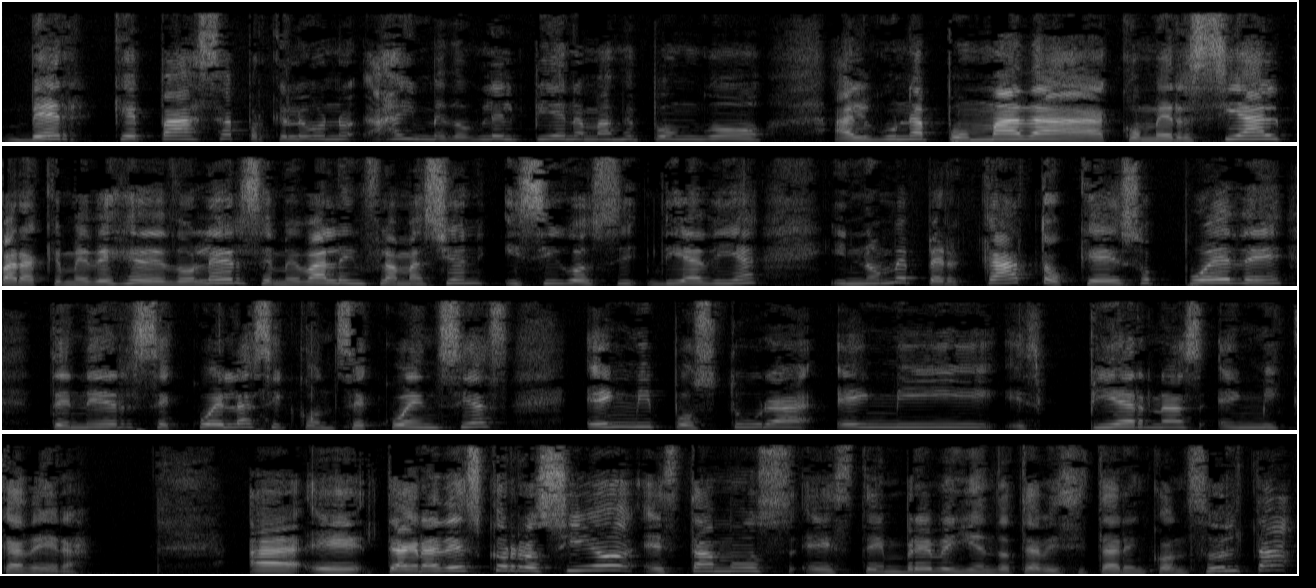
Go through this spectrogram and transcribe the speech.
ver qué pasa, porque luego no, ay, me doblé el pie, nada más me pongo alguna pomada comercial para que me deje de doler, se me va la inflamación y sigo día a día y no me percato que eso puede tener secuelas y consecuencias en mi postura, en mis piernas, en mi cadera. Ah, eh, te agradezco, Rocío. Estamos este, en breve yéndote a visitar en consulta.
